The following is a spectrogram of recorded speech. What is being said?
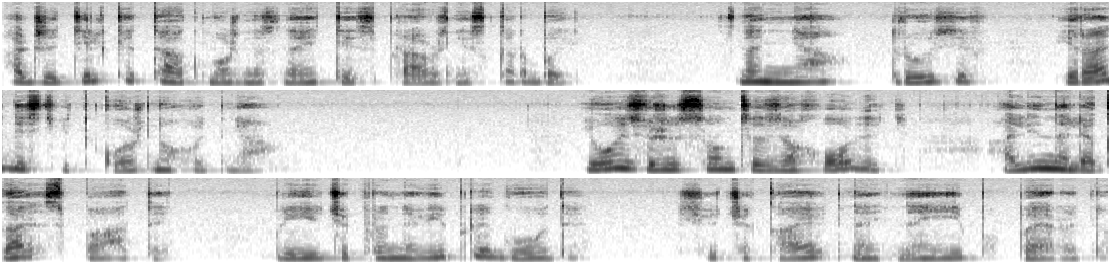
Адже тільки так можна знайти справжні скарби, знання, друзів і радість від кожного дня. І ось вже сонце заходить, а Ліна лягає спати, мріючи про нові пригоди, що чекають на неї попереду.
